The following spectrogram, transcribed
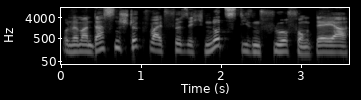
Und wenn man das ein Stück weit für sich nutzt, diesen Flurfunk, der ja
